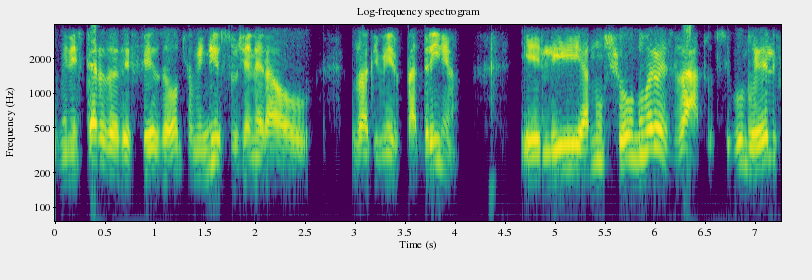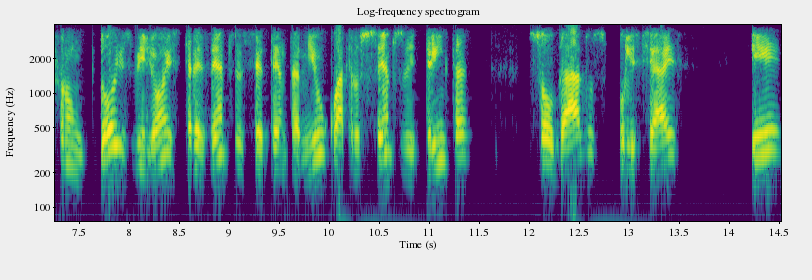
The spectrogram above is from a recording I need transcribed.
o Ministério da Defesa, ontem o ministro general Vladimir Padrinho, ele anunciou o número exato. Segundo ele, foram 2 milhões 370 mil 430 soldados, policiais e,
